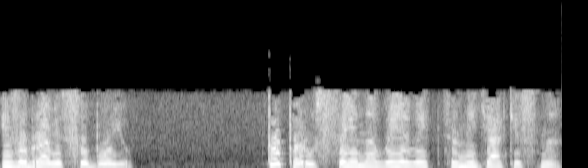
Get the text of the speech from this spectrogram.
і забрав із собою. То парусина виявиться неякісна,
